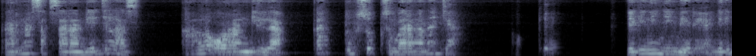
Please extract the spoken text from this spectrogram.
Karena sasaran dia jelas. Kalau orang gila kan tusuk sembarangan aja jadi ini nyindir ya. Jadi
